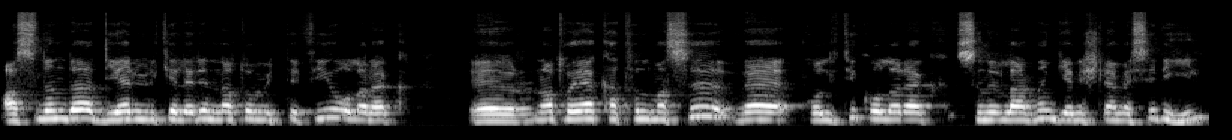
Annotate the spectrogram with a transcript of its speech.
aslında diğer ülkelerin NATO müttefiği olarak NATO'ya katılması ve politik olarak sınırlarının genişlemesi değil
